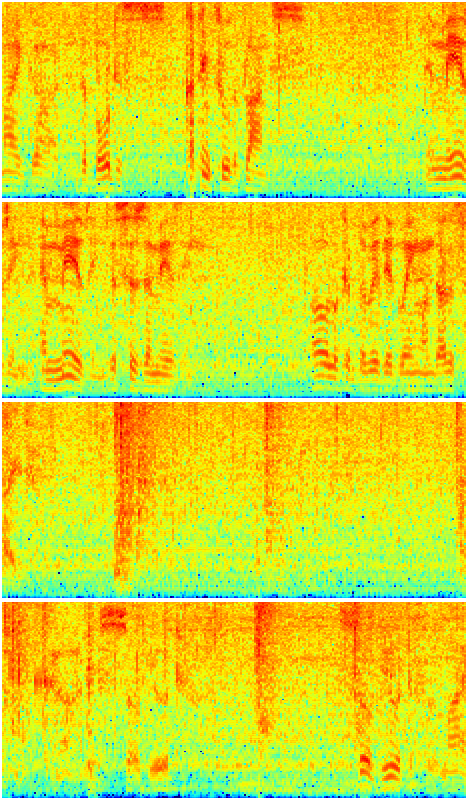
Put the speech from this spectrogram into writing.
My God, the boat is cutting through the plants. Amazing, amazing. This is amazing. Oh, look at the way they're going on the other side. God, it's so beautiful. So beautiful, my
